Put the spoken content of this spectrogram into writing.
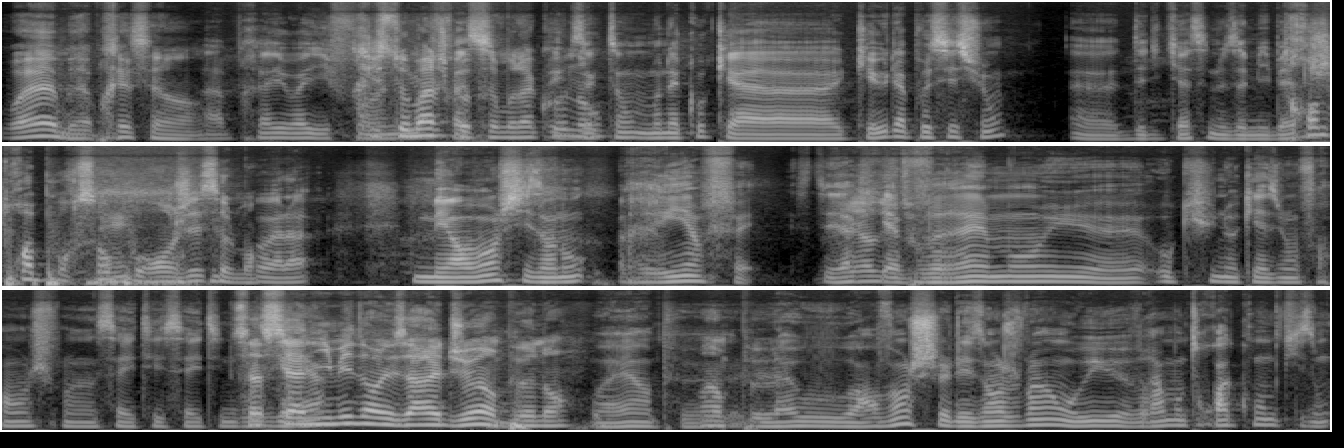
Ouais, mais après c'est un Après, ouais, il faut. triste match face- contre Monaco, Exactement. Monaco qui a, qui a eu la possession. Euh, dédicace à nos amis belges. 33% pour Angers seulement. Voilà. Mais en revanche, ils en ont rien fait. C'est-à-dire qu'il n'y a vraiment eu euh, aucune occasion franche. Enfin, ça a été, ça a été une Ça s'est animé dans les arrêts de jeu un peu, non? Ouais, un peu. Un peu. Là où, en revanche, les Angevins ont eu vraiment trois comptes qu'ils ont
